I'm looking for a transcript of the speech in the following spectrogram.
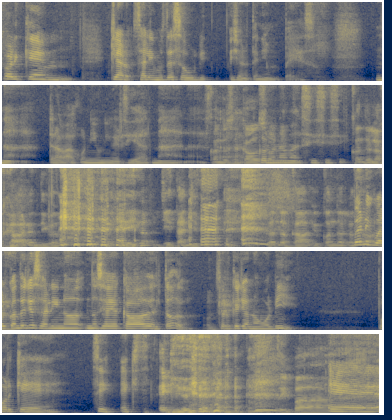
Porque, claro, salimos de Soulbeat y yo no tenía un peso. Nada, trabajo ni universidad, nada, nada. Cuando se acabó Con una Soulbeat. más, sí, sí, sí. Cuando lo acabaron, digo. ¿Qué dijo? Gitan, gitan. Cuando lo Bueno, igual cuando yo salí no, no se había acabado del todo. Ok. Solo que yo no volví. Porque, sí, X. X. Sí, pa. Eh,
